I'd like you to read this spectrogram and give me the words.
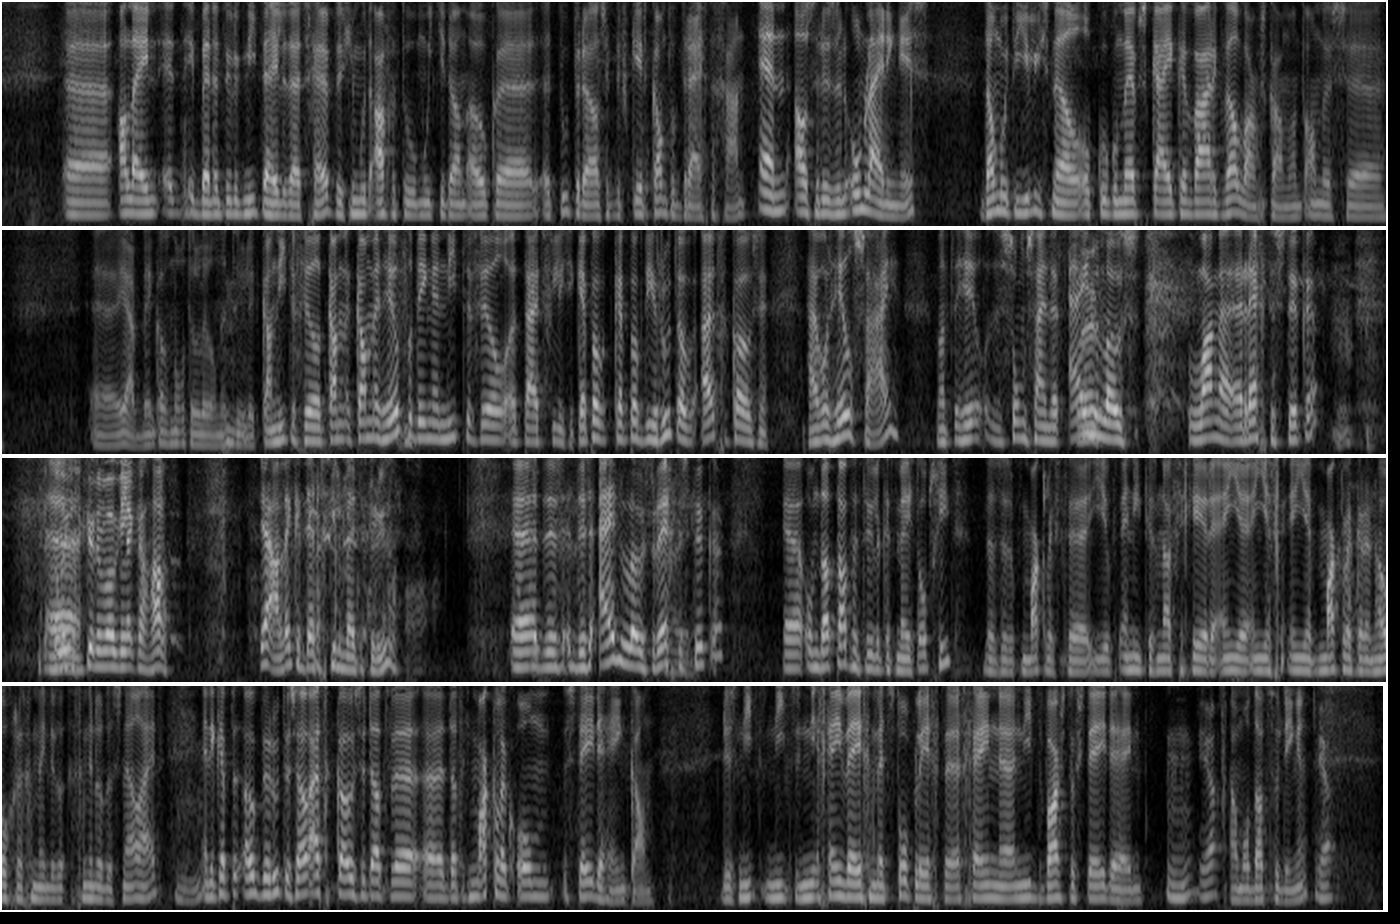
Eh, alleen, ik ben natuurlijk niet de hele tijd scherp. Dus je moet af en toe moet je dan ook eh, toeteren als ik de verkeerde kant op dreig te gaan. En als er dus een omleiding is, dan moeten jullie snel op Google Maps kijken waar ik wel langs kan. Want anders eh, eh, ja, ben ik alsnog de lul natuurlijk. Kan, niet te veel, kan, kan met heel veel dingen niet te veel eh, tijd verliezen. Ik heb, ook, ik heb ook die route ook uitgekozen. Hij wordt heel saai. Want heel, soms zijn er eindeloos lange rechte stukken. Gelukkig kunnen we ook lekker hard. ja, lekker 30 km per uur. Dus, dus eindeloos rechte stukken. Eh, omdat dat natuurlijk het meest opschiet. Dat is het makkelijkste. Je hoeft en niet te navigeren en je, en je, en je hebt makkelijker een hogere gemiddelde, gemiddelde snelheid. En ik heb ook de route zo uitgekozen dat, we, eh, dat ik makkelijk om steden heen kan. Dus niet, niet, geen wegen met stoplichten, geen, eh, niet dwars door steden heen. Mhm, ja. Allemaal dat soort dingen. Ja.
